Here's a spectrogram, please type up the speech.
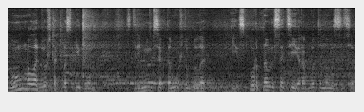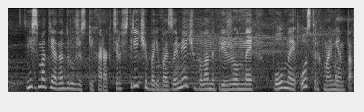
Ну, молодежь так воспитываем стремимся к тому, чтобы было и спорт на высоте, и работа на высоте. Несмотря на дружеский характер встречи, борьба за мяч была напряженной, полной острых моментов.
